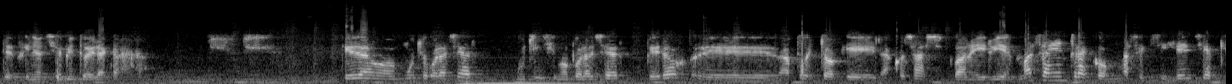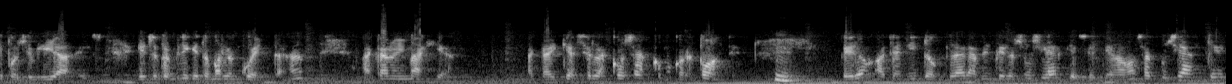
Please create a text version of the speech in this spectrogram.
de financiamiento de la caja. Queda mucho por hacer, muchísimo por hacer, pero eh, apuesto a que las cosas van a ir bien. Massa entra con más exigencias que posibilidades. Eso también hay que tomarlo en cuenta. Acá no hay magia. Acá hay que hacer las cosas como corresponden. Hmm. Pero atendiendo claramente lo social, que es el tema más acuciante,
